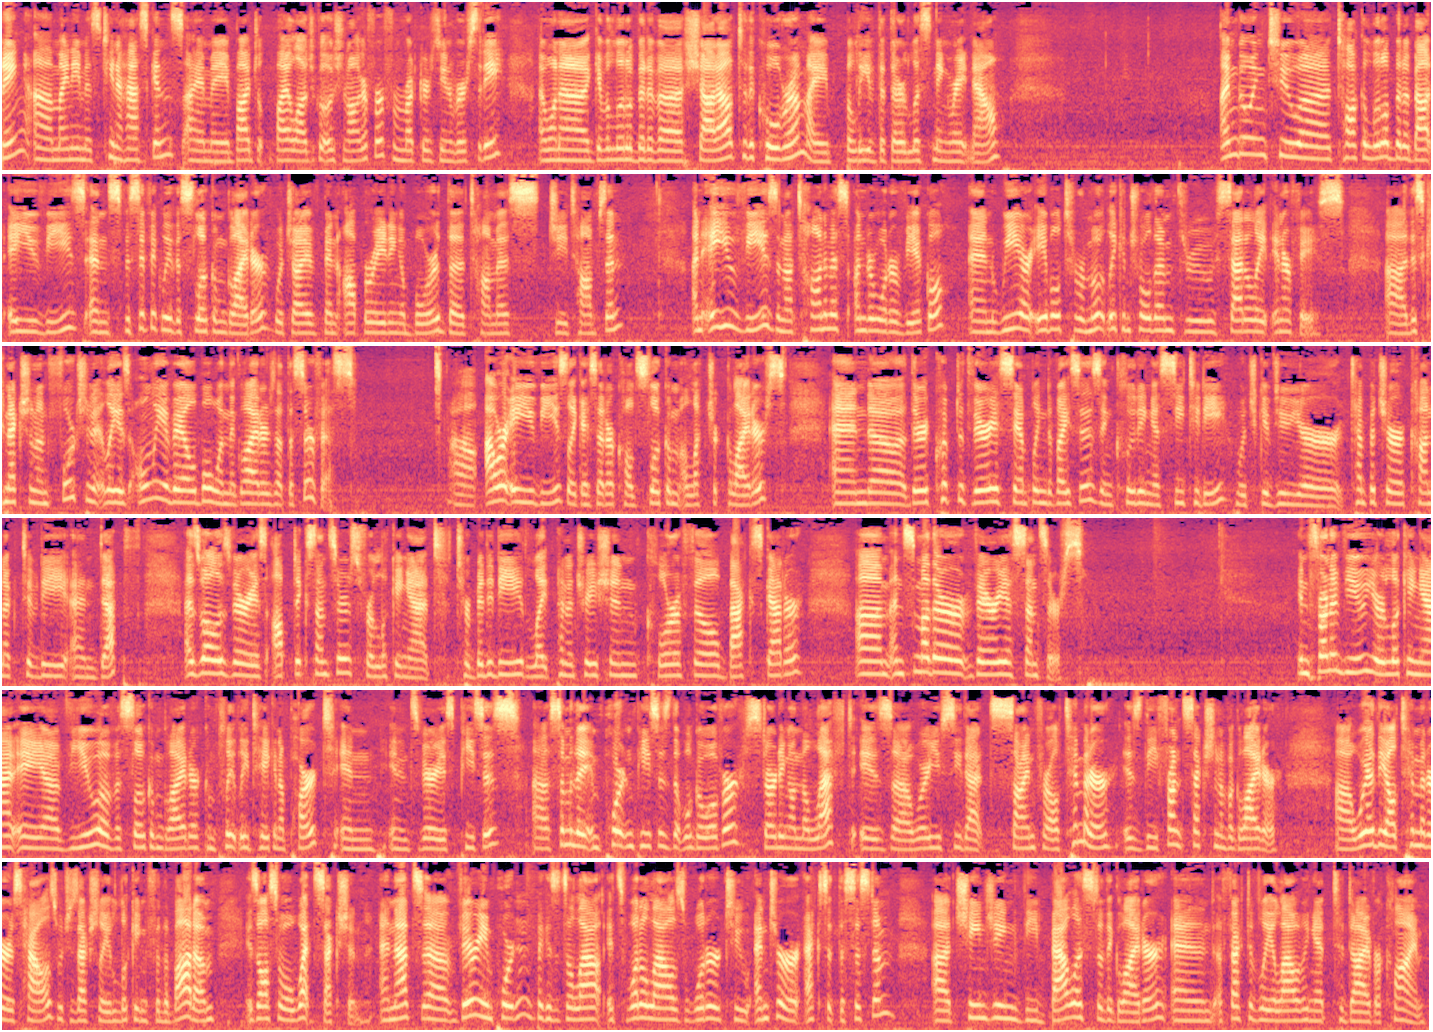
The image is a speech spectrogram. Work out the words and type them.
morning. Uh, my name is Tina Haskins. I am a bi- biological oceanographer from Rutgers University. I want to give a little bit of a shout out to the Cool Room. I believe that they're listening right now. I'm going to uh, talk a little bit about AUVs and specifically the Slocum glider, which I have been operating aboard the Thomas G. Thompson. An AUV is an autonomous underwater vehicle, and we are able to remotely control them through satellite interface. Uh, this connection, unfortunately, is only available when the glider is at the surface. Uh, our AUVs, like I said, are called Slocum electric gliders, and uh, they're equipped with various sampling devices, including a CTD, which gives you your temperature, conductivity, and depth, as well as various optic sensors for looking at turbidity, light penetration, chlorophyll, backscatter, um, and some other various sensors. In front of you, you're looking at a uh, view of a Slocum glider completely taken apart in, in its various pieces. Uh, some of the important pieces that we'll go over, starting on the left, is uh, where you see that sign for altimeter, is the front section of a glider. Uh, where the altimeter is housed, which is actually looking for the bottom, is also a wet section, and that's uh, very important because it's allow it's what allows water to enter or exit the system, uh, changing the ballast of the glider and effectively allowing it to dive or climb.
